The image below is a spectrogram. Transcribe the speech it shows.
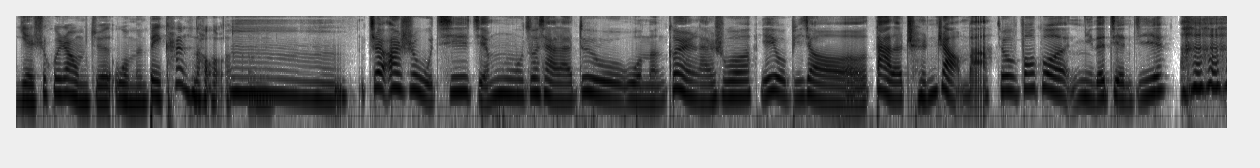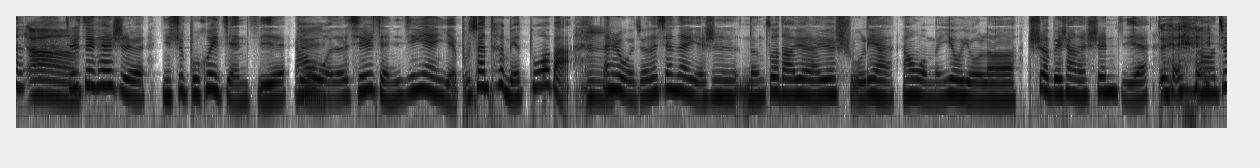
也是会让我们觉得我们被看到了，嗯，这二十五期节目做下来，对我们个人来说也有比较大。的成长吧，就包括你的剪辑。啊，就是最开始你是不会剪辑，然后我的其实剪辑经验也不算特别多吧，但是我觉得现在也是能做到越来越熟练，然后我们又有了设备上的升级，对，嗯，就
